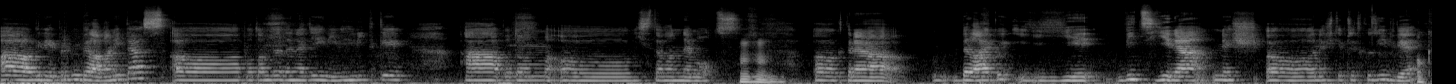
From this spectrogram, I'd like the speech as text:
a, kdy první byla Vanitas, a, potom byly nadějné vyhlídky a potom o, výstava Nemoc, Mhm. o, která byla jako ji, víc jiná než, o, než ty předchozí dvě. OK.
